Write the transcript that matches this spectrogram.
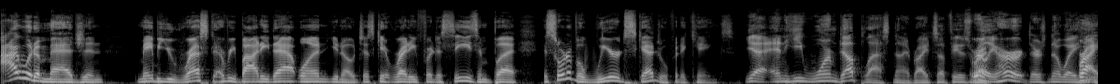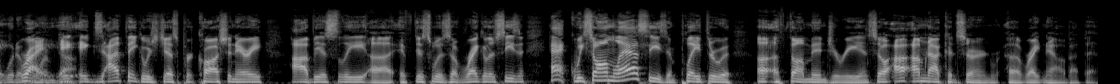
I would imagine maybe you rest everybody that one, you know, just get ready for the season. But it's sort of a weird schedule for the Kings. yeah, and he warmed up last night, right? So if he was really hurt, there's no way he right, would have right. warmed up. I think it was just precautionary. Obviously, uh, if this was a regular season, heck, we saw him last season play through a, a thumb injury, and so I, I'm not concerned uh, right now about that.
